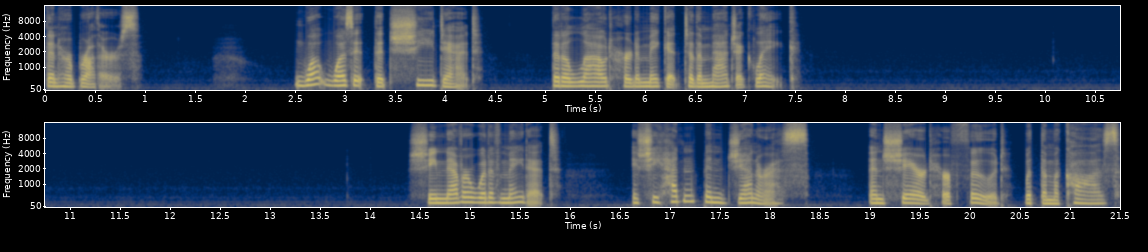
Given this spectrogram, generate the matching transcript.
than her brothers. What was it that she did that allowed her to make it to the magic lake? She never would have made it if she hadn't been generous and shared her food with the macaws.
